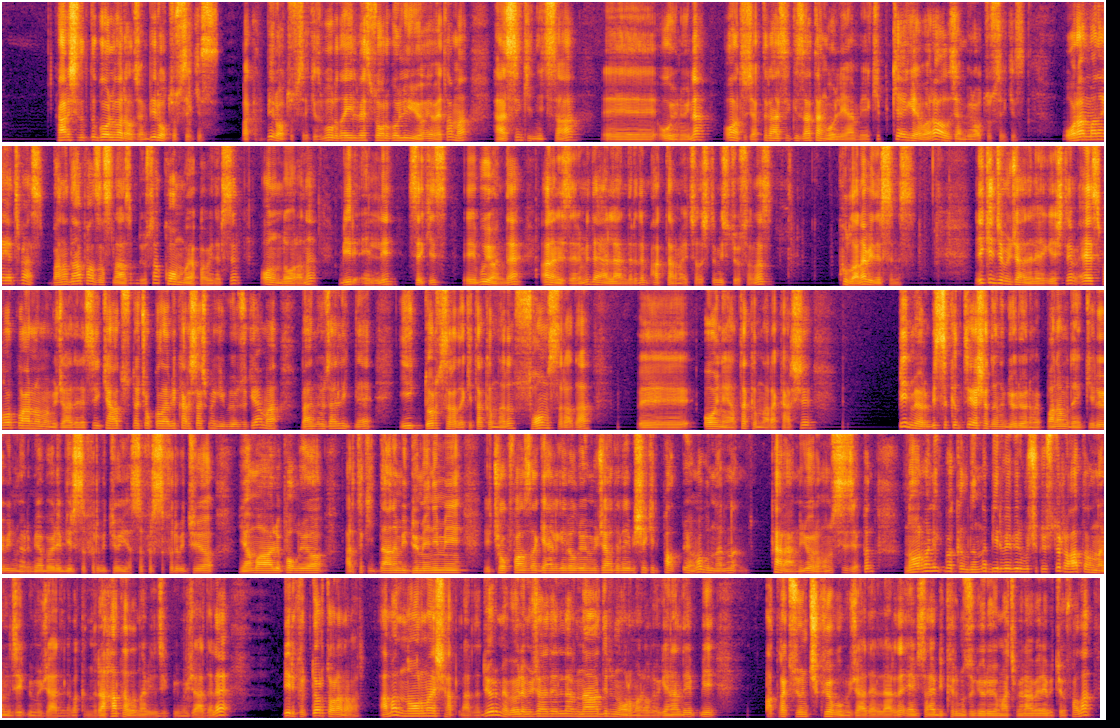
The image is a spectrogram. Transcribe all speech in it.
Karşılıklı gol var alacağım. 1.38. Bakın 1.38. Burada Ilves zor golü yiyor evet ama Helsinki'nin iç saha e, oyunuyla o atacaktır. Helsinki zaten gol yiyen bir ekip. KG varı alacağım 1.38. Oran bana yetmez. Bana daha fazlası lazım diyorsan combo yapabilirsin. Onun da oranı 1.58. E, bu yönde analizlerimi değerlendirdim. Aktarmaya çalıştım. İstiyorsanız kullanabilirsiniz. İkinci mücadeleye geçtim. Espor Varnoma mücadelesi. Kağıt üstünde çok kolay bir karşılaşma gibi gözüküyor ama ben özellikle ilk 4 sıradaki takımların son sırada e, oynayan takımlara karşı bilmiyorum bir sıkıntı yaşadığını görüyorum hep. Bana mı denk geliyor bilmiyorum. Ya böyle 1-0 bitiyor ya 0-0 bitiyor ya mağlup oluyor. Artık iddianın bir dümeni mi? E, çok fazla gel gel oluyor mücadeleye bir şekilde patlıyor ama bunların kararını yorumunu siz yapın. Normal ilk bakıldığında 1 ve 1.5 üstü rahat alınabilecek bir mücadele. Bakın rahat alınabilecek bir mücadele. 1.44 oranı var. Ama normal şartlarda diyorum ya böyle mücadeleler nadir normal oluyor. Genelde hep bir atraksiyon çıkıyor bu mücadelelerde. Ev sahibi kırmızı görüyor, maç berabere bitiyor falan.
